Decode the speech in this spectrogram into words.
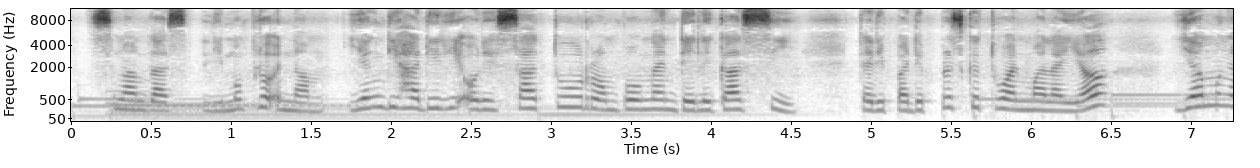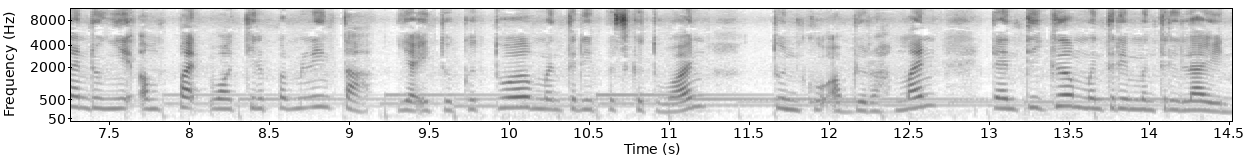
1956 yang dihadiri oleh satu rombongan delegasi daripada Persekutuan Malaya yang mengandungi empat wakil pemerintah iaitu Ketua Menteri Persekutuan, Tunku Abdul Rahman dan tiga menteri-menteri lain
